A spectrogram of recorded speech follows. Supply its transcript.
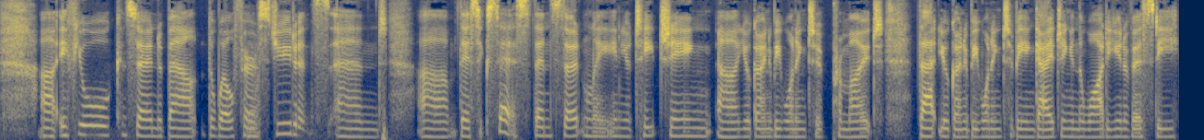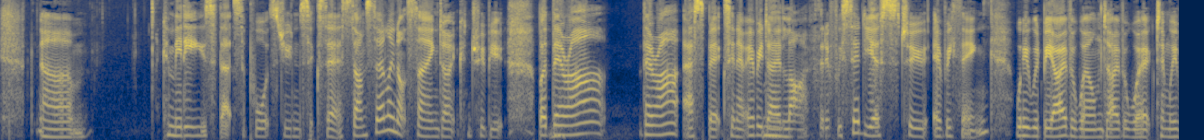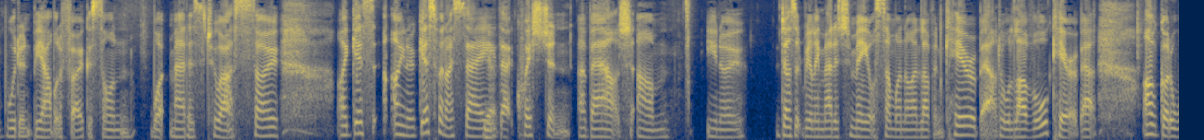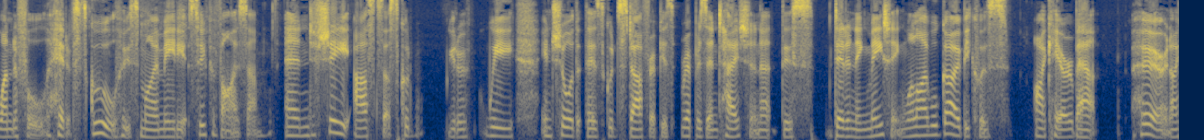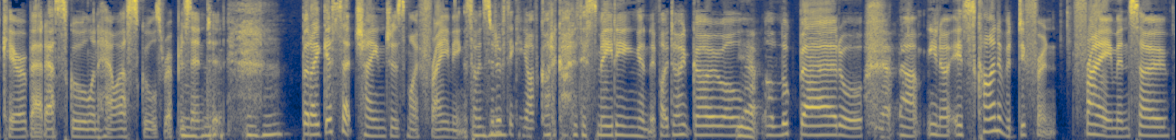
Uh, if you're concerned about the welfare yeah. of students and um, their success, then certainly in your teaching, uh, you're going to be wanting to promote that. You're going to be wanting to be engaging in the wider university um, committees that support student success. So I'm certainly not saying don't contribute, but there mm. are there are aspects in our everyday mm. life that if we said yes to everything, we would be overwhelmed, overworked, and we wouldn't be able to focus on what matters to us. So, I guess you know, guess when I say yeah. that question about, um, you know, does it really matter to me or someone I love and care about or love or care about? I've got a wonderful head of school who's my immediate supervisor, and she asks us, could you know, we ensure that there's good staff rep- representation at this deadening meeting. Well, I will go because I care about her and I care about our school and how our school's represented. Mm-hmm. Mm-hmm. But I guess that changes my framing. So mm-hmm. instead of mm-hmm. thinking I've got to go to this meeting and if I don't go, I'll, yeah. I'll look bad, or yeah. um, you know, it's kind of a different frame, and so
